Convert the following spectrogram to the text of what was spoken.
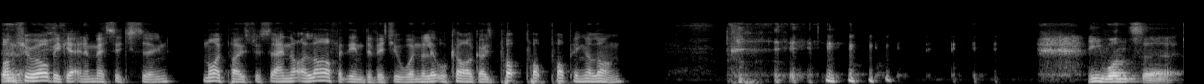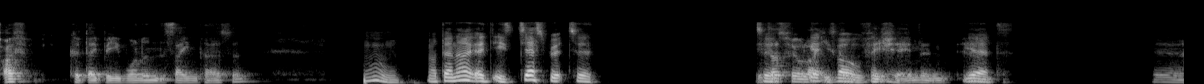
I'm sure I'll be getting a message soon. My post was saying that I laugh at the individual when the little car goes pop, pop, popping along. he wants a. I've, could they be one and the same person? Hmm, I don't know. He's desperate to. It to does feel like get he's gone involved, doesn't fishing and. Yeah. yeah.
